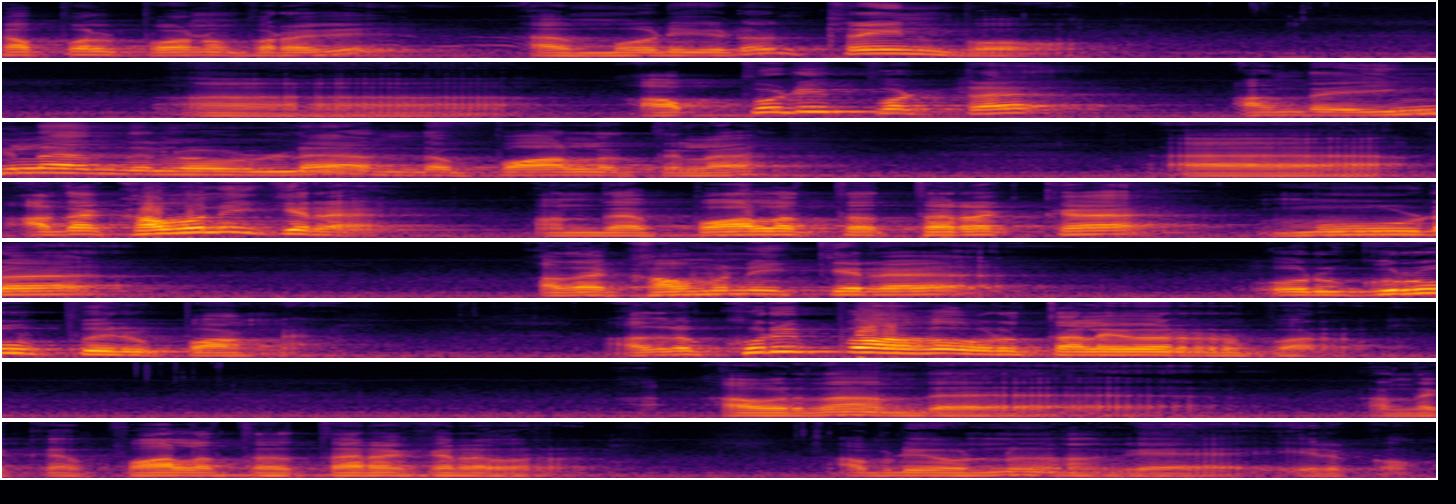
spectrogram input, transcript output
கப்பல் போன பிறகு அது மூடிக்கிடும் ட்ரெயின் போகும். அப்படிப்பட்ட அந்த இங்கிலாந்தில் உள்ள அந்த பாலத்தில் அதை கவனிக்கிற அந்த பாலத்தை திறக்க மூட அதை கவனிக்கிற ஒரு குரூப் இருப்பாங்க. அதில் குறிப்பாக ஒரு தலைவர் இருப்பார். அவர் தான் அந்த அந்த க பாலத்தை திறக்கிறவர். அப்படி ஒன்று அங்கே இருக்கும்.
